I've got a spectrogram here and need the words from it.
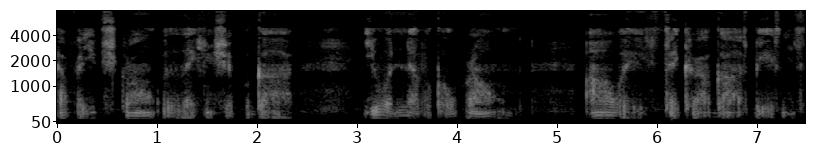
have a strong relationship with God. You will never go wrong. Always take care of God's business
